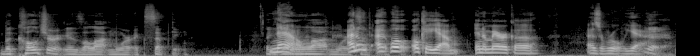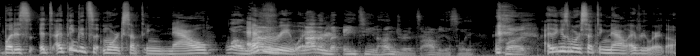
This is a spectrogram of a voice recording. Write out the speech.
the culture is a lot more accepting. Like, Now, a lot more. I don't. I, well, okay, yeah. In America, as a rule, yeah. Yeah. But it's it's. I think it's more accepting now. well, not everywhere. In, not in the 1800s, obviously, but I think it's more accepting now everywhere though.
